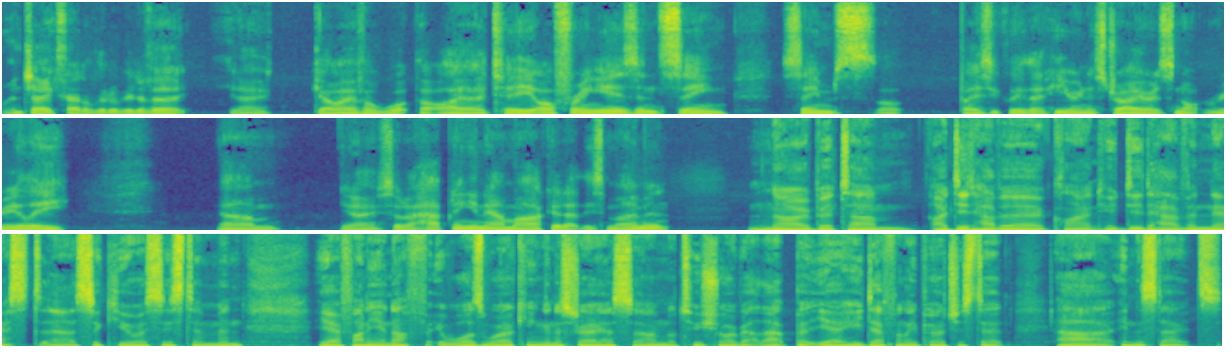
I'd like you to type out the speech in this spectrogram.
and Jake's had a little bit of a, you know, go over what the IoT offering is, and seeing seems uh, basically that here in Australia it's not really um, you know, sort of happening in our market at this moment? No, but um, I did have a client who did have a Nest uh, secure system, and yeah, funny enough, it was working in Australia. So I'm not too sure about that, but yeah, he definitely purchased it uh, in the states.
